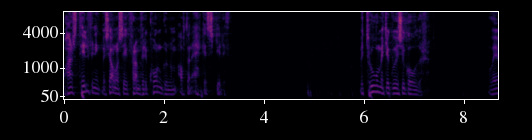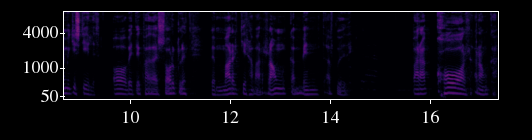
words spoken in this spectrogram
og hans tilfinning með sjálf og sig fram fyrir konungunum átt hann ekkert skilið. Við trúum ekki að Guðs er góður. Og hefum ekki skilið. Og veitir hvað það er sorglegt hver margir hafa ranga mynd af Guði. Bara kól ranga.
